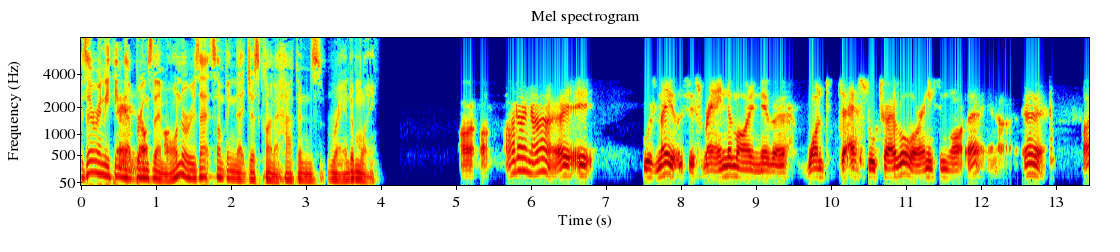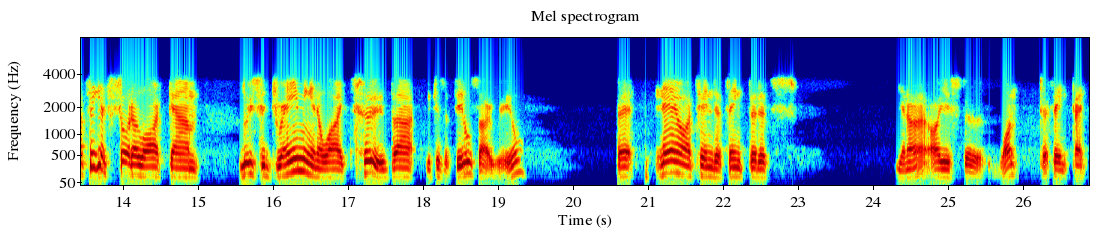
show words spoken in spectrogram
Is there anything and that brings I, them on or is that something that just kind of happens randomly? I, I, I don't know. It, it was me, it was just random. I never wanted to astral travel or anything like that, you know. Yeah. I think it's sort of like um, lucid dreaming in a way too, but because it feels so real. But now I tend to think that it's, you know, I used to want to think that,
